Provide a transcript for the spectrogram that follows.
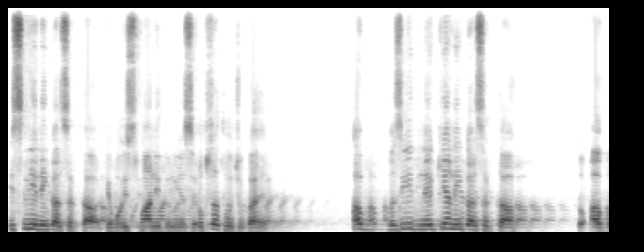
اس لیے نہیں کر سکتا کہ وہ اس فانی دنیا سے رخصت ہو چکا ہے۔ اب مزید نیکیاں نہیں کر سکتا۔ تو اب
